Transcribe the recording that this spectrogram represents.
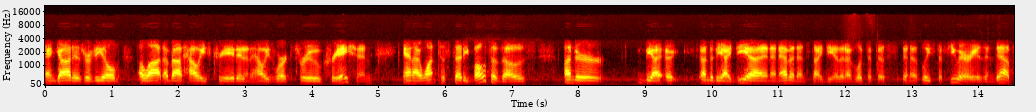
and God has revealed a lot about how he's created and how he's worked through creation, and I want to study both of those under the uh, under the idea and an evidenced idea that I've looked at this in at least a few areas in depth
